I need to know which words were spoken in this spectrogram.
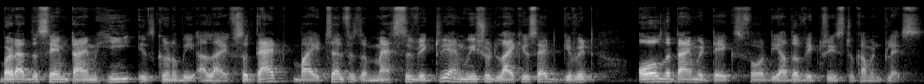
But at the same time, he is going to be alive. So that by itself is a massive victory. And we should, like you said, give it all the time it takes for the other victories to come in place.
